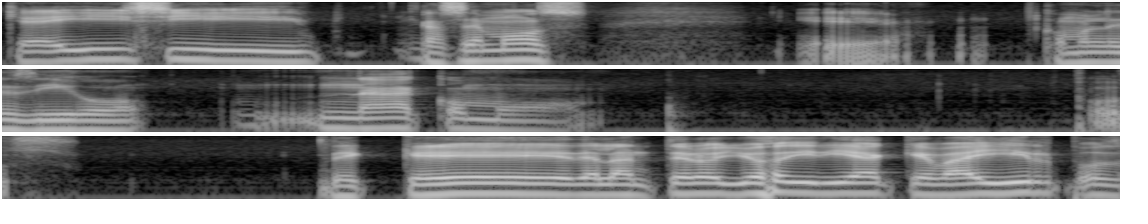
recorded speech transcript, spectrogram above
que ahí si hacemos, eh, ¿cómo les digo? Una como, pues, ¿de qué delantero yo diría que va a ir? Pues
